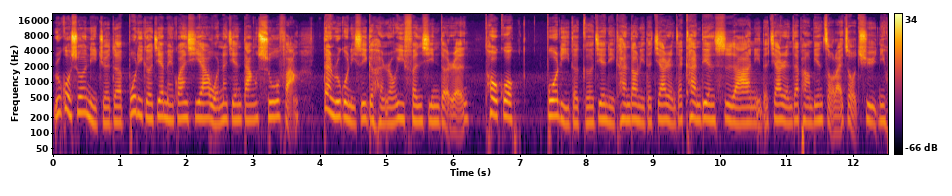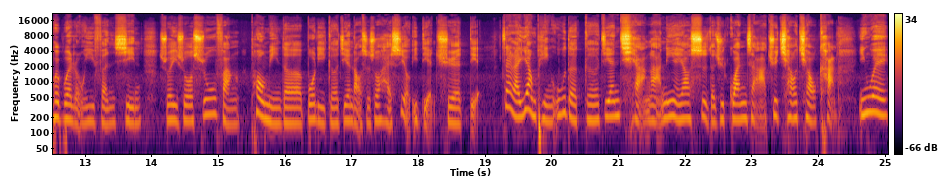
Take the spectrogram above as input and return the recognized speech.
如果说你觉得玻璃隔间没关系啊，我那间当书房。但如果你是一个很容易分心的人，透过玻璃的隔间，你看到你的家人在看电视啊，你的家人在旁边走来走去，你会不会容易分心？所以说，书房透明的玻璃隔间，老实说还是有一点缺点。再来，样品屋的隔间墙啊，你也要试着去观察，去悄悄看，因为。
